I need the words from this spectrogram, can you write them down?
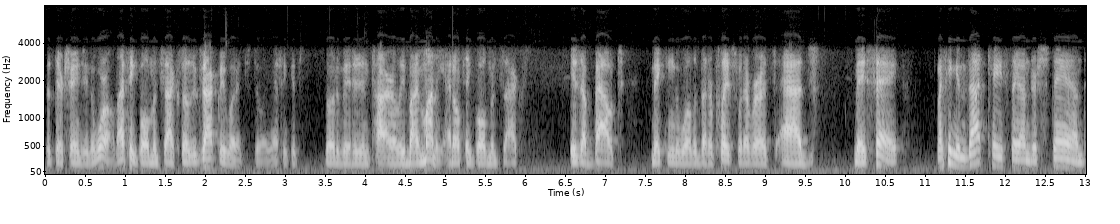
that they're changing the world. I think Goldman Sachs knows exactly what it's doing. I think it's motivated entirely by money. I don't think Goldman Sachs is about making the world a better place, whatever its ads may say. I think in that case, they understand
